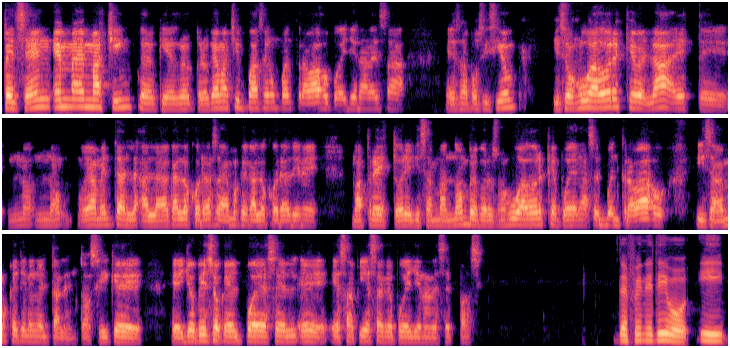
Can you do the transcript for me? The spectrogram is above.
pensé en, en, Machín, pero que, creo, que Machín puede hacer un buen trabajo, puede llenar esa, esa posición. Y son jugadores que, ¿verdad? Este, no, no, obviamente al, lado de Carlos Correa sabemos que Carlos Correa tiene más trayectoria y quizás más nombre, pero son jugadores que pueden hacer buen trabajo y sabemos que tienen el talento. Así que eh, yo pienso que él puede ser eh, esa pieza que puede llenar ese espacio. Definitivo. Y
